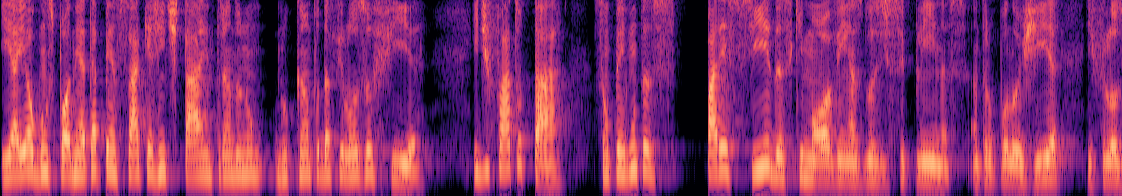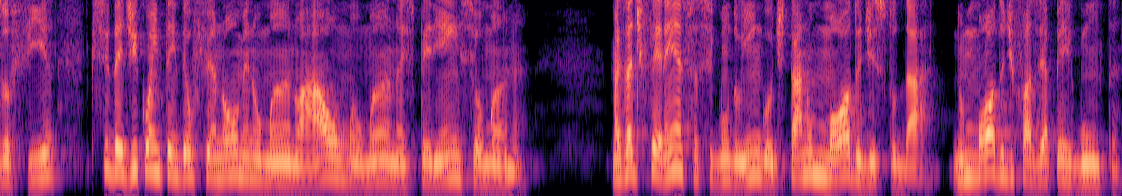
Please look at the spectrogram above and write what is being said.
E aí alguns podem até pensar que a gente está entrando no, no campo da filosofia. E de fato tá. São perguntas parecidas que movem as duas disciplinas, antropologia e filosofia, que se dedicam a entender o fenômeno humano, a alma humana, a experiência humana. Mas a diferença, segundo Ingold, está no modo de estudar, no modo de fazer a pergunta.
